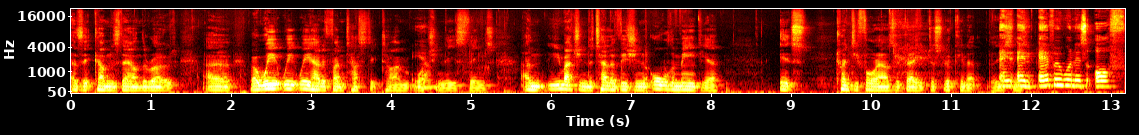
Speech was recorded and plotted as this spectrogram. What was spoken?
as it comes down the road. Uh, but we, we, we had a fantastic time Yeah. watching these things, and you imagine the television, all the media, it's twenty four hours a day just looking at these And, things. and everyone is off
